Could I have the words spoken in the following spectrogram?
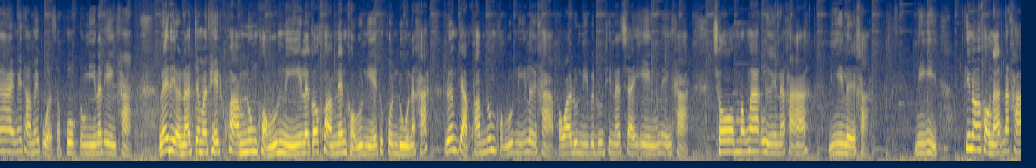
ง่าย ไม่ทำให้ปวดสะโพกตรงนี้นั่นเองค่ะ และเดี๋ยวนัดจะมาเทสความนุ่มของรุ่นนี้ แล้วก็ความแน่นของรุ่นนี้ให้ทุกคนดูนะคะ เริ่มจากความนุ่มของรุ่นนี้เลยค่ะ เพราะว่ารุ่นนี้เป็นรุ่นที่นัดใช้เองนั่นเองค่ะ ชอบมากๆเลยนะคะ นี่เลยค่ะ นี่ที่นอนของนัดนะคะ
